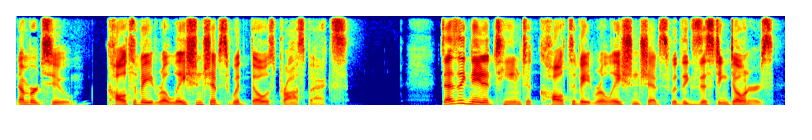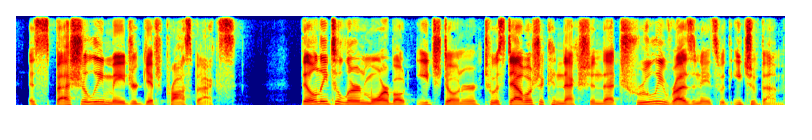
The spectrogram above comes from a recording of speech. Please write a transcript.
Number two, cultivate relationships with those prospects. Designate a team to cultivate relationships with existing donors, especially major gift prospects. They'll need to learn more about each donor to establish a connection that truly resonates with each of them.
